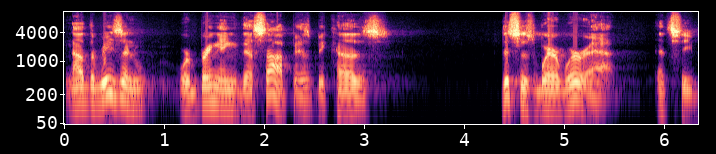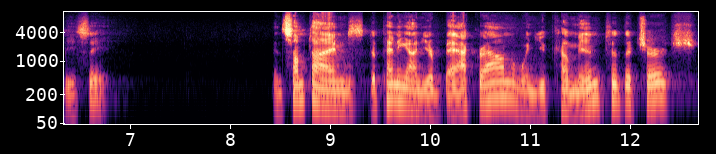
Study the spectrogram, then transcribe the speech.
Now, the reason we're bringing this up is because this is where we're at at CBC. And sometimes, depending on your background, when you come into the church,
